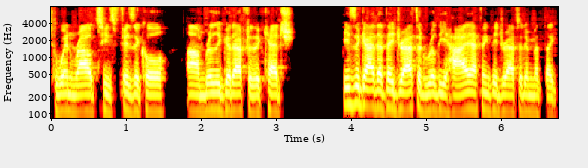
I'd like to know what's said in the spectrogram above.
to win routes. He's physical, um, really good after the catch. He's a guy that they drafted really high. I think they drafted him at like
